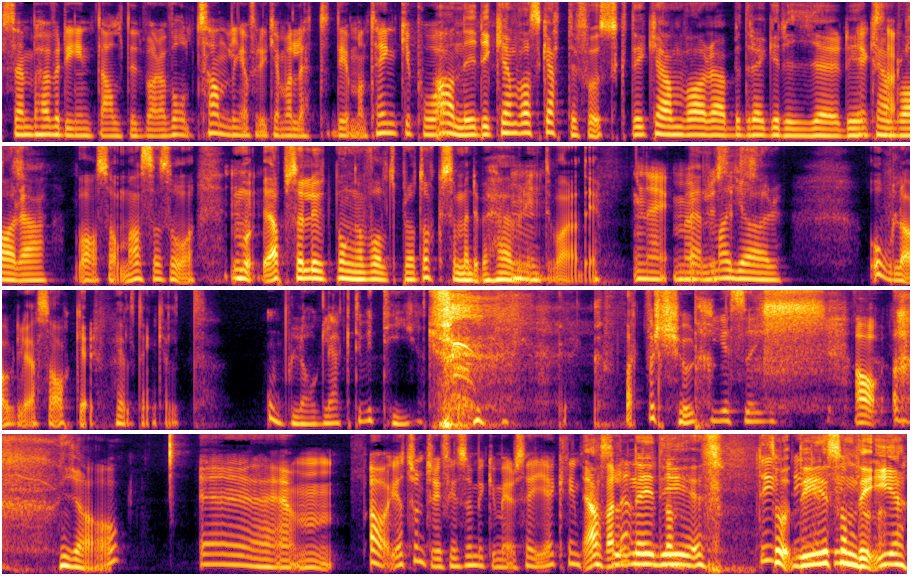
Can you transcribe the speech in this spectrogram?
Sen behöver det inte alltid vara våldshandlingar, för det kan vara lätt det man tänker på. Ah, nej, det kan vara skattefusk, det kan vara bedrägerier, det kan Exakt. vara vad som. Alltså så. M- Absolut många våldsbrott också, men det behöver Mm. inte vara det. Nej, men, Men, man gör olagliga saker helt enkelt. olaglig aktivitet. Försörjer sig. Ja. Ja, Ehm, ja, jag tror inte det finns så mycket mer att säga kring alltså nej, det är, det- så, det det är är som det är.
